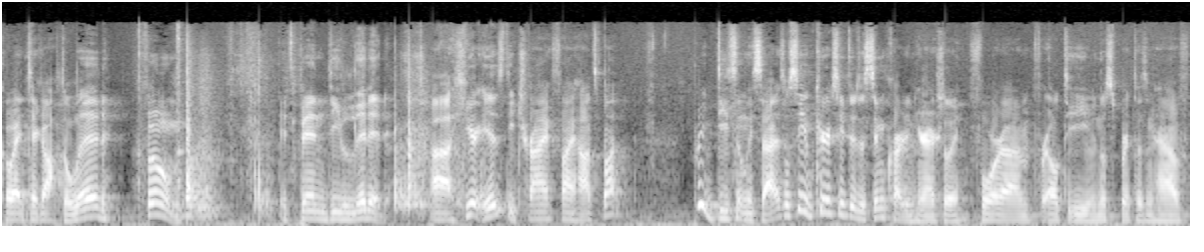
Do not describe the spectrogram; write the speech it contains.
Go ahead and take off the lid. Boom! It's been delidded. Uh, here is the Tri-Fi hotspot. Pretty decently sized. We'll see. I'm curious if there's a SIM card in here actually for um, for LTE, even though Sprint doesn't have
